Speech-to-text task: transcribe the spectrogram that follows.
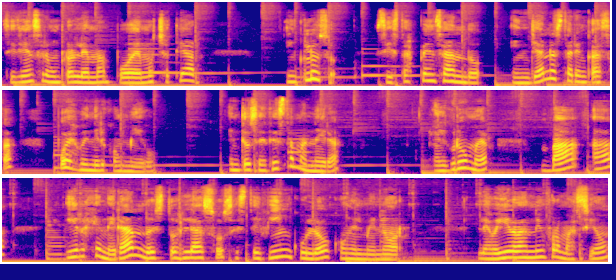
Si tienes algún problema, podemos chatear. Incluso, si estás pensando en ya no estar en casa, puedes venir conmigo. Entonces, de esta manera, el groomer va a ir generando estos lazos, este vínculo con el menor. Le va a ir dando información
